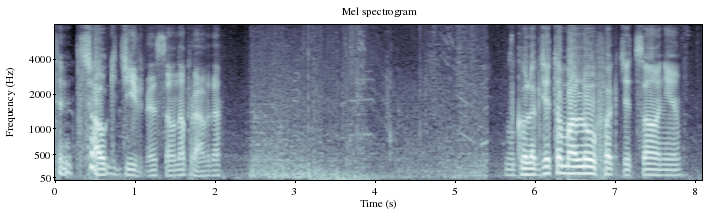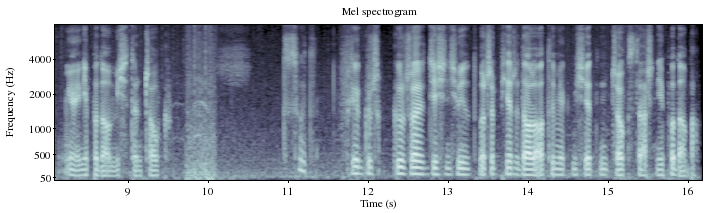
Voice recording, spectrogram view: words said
Ten czołgi dziwne są, naprawdę. W ogóle, gdzie to malufę, gdzie co, nie? Nie, nie podoba mi się ten czołg. Co, to- już, już 10 minut może pierdolę o tym, jak mi się ten czołg strasznie podoba.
